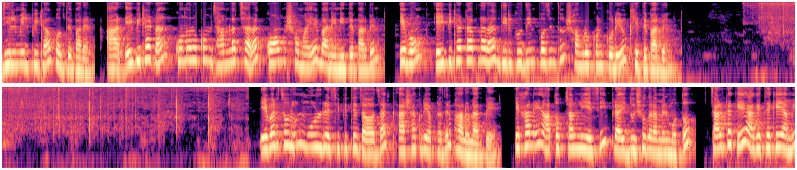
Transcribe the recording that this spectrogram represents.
ঝিলমিল পিঠাও বলতে পারেন। আর এই পিঠাটা কোনো রকম ঝামলা ছাড়া কম সময়ে বানিয়ে নিতে পারবেন এবং এই পিঠাটা আপনারা দীর্ঘদিন পর্যন্ত সংরক্ষণ করেও খেতে পারবেন। এবার চলুন মূল রেসিপিতে যাওয়া যাক। আশা করি আপনাদের ভালো লাগবে। এখানে আতপ চাল নিয়েছি, প্রায় দুশো গ্রামের মতো। চালটাকে আগে থেকেই আমি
